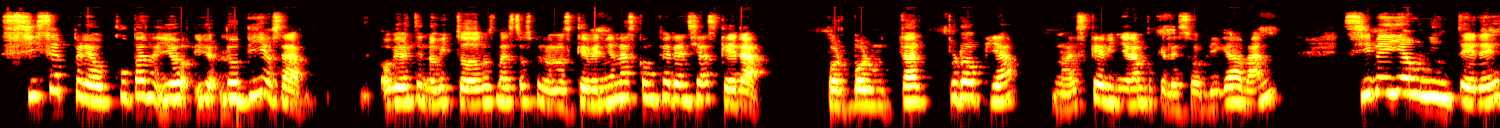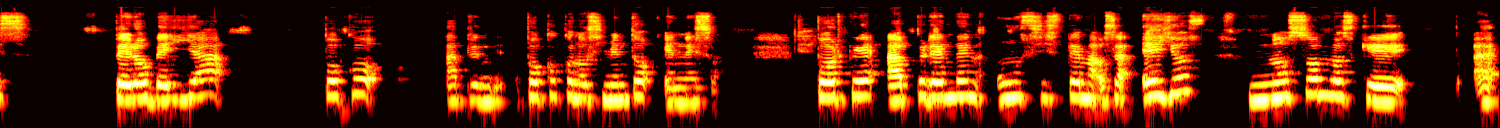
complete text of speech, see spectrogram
sí se preocupan, yo, yo lo vi, o sea, obviamente no vi todos los maestros, pero los que venían a las conferencias, que era por voluntad propia, no es que vinieran porque les obligaban, sí veía un interés, pero veía poco, poco conocimiento en eso, porque aprenden un sistema, o sea, ellos no son los que ah,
